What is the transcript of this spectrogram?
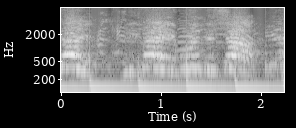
Hüseyin, Hüseyin Bundesschaf. Wir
